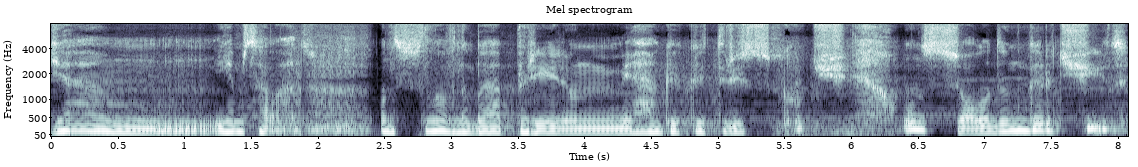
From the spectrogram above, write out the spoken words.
Я ем салат. Он словно бы апрель, он мягок и трескуч. Он солодом горчит.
